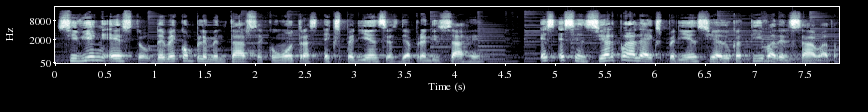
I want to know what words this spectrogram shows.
Si bien esto debe complementarse con otras experiencias de aprendizaje, es esencial para la experiencia educativa del sábado.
